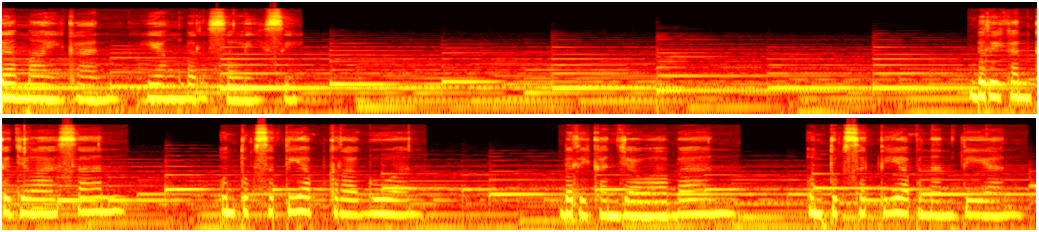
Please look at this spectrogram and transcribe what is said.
damaikan yang berselisih. Berikan kejelasan untuk setiap keraguan, berikan jawaban untuk setiap penantian.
